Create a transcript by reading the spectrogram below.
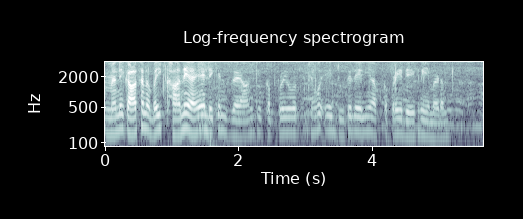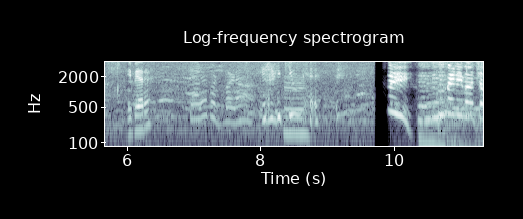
मैंने कहा था ना भाई खाने आए हैं लेकिन जयान के कपड़े और देखो एक जूते ले लिए आप कपड़े देख रही हैं मैडम। ये प्यार है? प्यारा बट बड़ा ये क्यों है? मैं नहीं मानता।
